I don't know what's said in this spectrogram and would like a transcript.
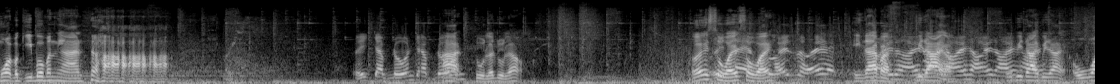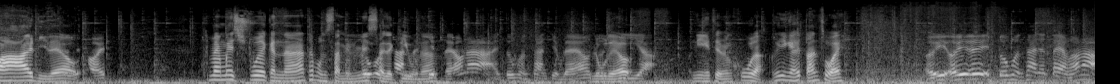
มั่วเมื่อกี้บัวมันงาน เฮ้ยจับโดนจับโดนอะดูแล้วดูแล้วเฮ้ยสวยสวยสวยสวยเองได้ปะถยพี่ได้เหรอถยถยถอยเฮ้ยพี่ได้พี่ได้โอ้วายหนีแล้วถอยถ้าแม่งไม่ช่วยกันนะ ถ้าผมสั่นมันไม่ใส่สกิลนะเจ็บแล้วนะไอตัวเหมือนสานเจ็บแล้วรู้แล้ว ตัวดีอะนี่เจ็บทั้งคู่ล่ะเฮ้ยยังไงตันสวย เอ้ยเอ้ยเอ้ยตัวเหมือนสานจะแตกแล้วน่ะ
